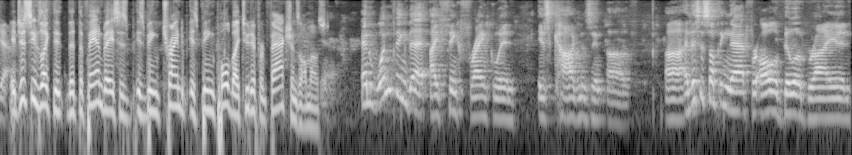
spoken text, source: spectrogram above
yeah. it just seems like the, that the fan base is is being trying to is being pulled by two different factions almost. Yeah. And one thing that I think Franklin is cognizant of, uh, and this is something that for all of Bill O'Brien,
